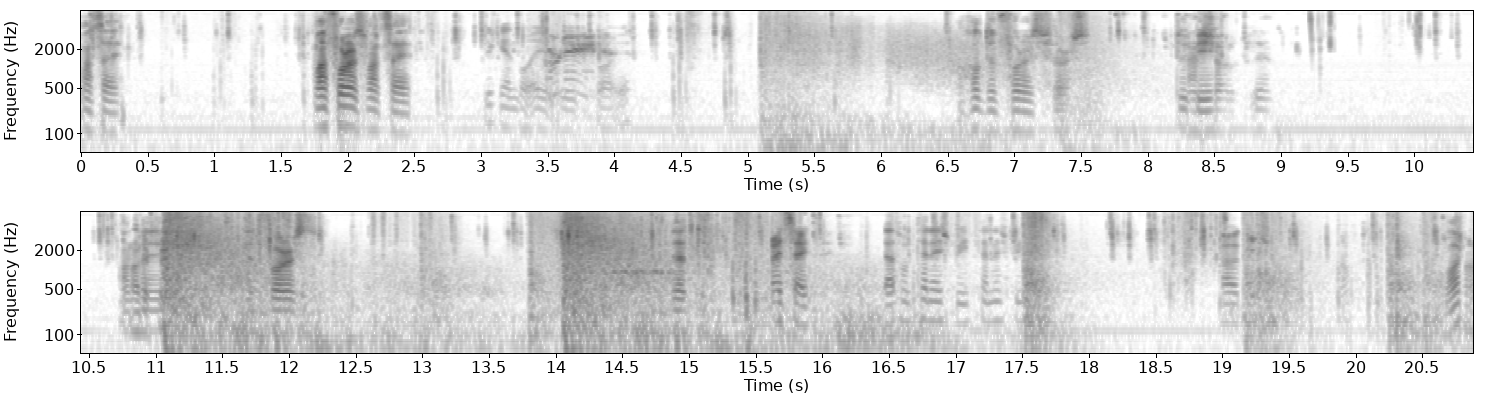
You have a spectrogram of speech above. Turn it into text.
One side. One forest, one side. You can play I'm holding forest first. To be. On the, that forest. That. Right side. Last one 10 HP, 10 HP. Uh, kitchen. What? Oh.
